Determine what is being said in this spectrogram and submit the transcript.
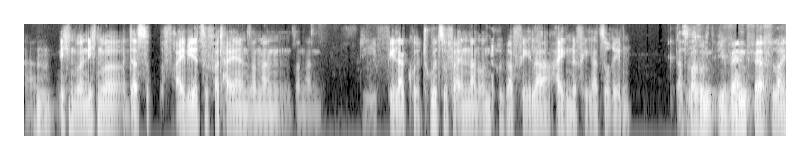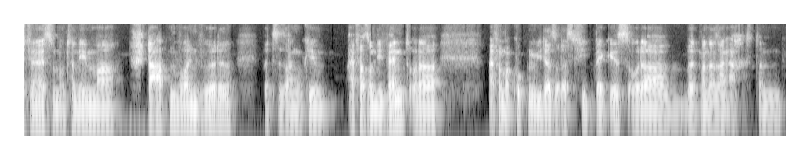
Ja, mhm. nicht, nur, nicht nur das Freibier zu verteilen, sondern, sondern die Fehlerkultur zu verändern und über Fehler, eigene Fehler zu reden. Das Aber so ein Event wäre vielleicht, wenn jetzt ein Unternehmen mal starten wollen würde, würdest du sagen, okay, einfach so ein Event oder einfach mal gucken, wie da so das Feedback ist? Oder wird man dann sagen, ach, dann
